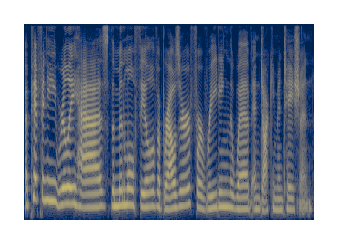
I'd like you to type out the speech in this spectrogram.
Epiphany really has the minimal feel of a browser for reading the web and documentation.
